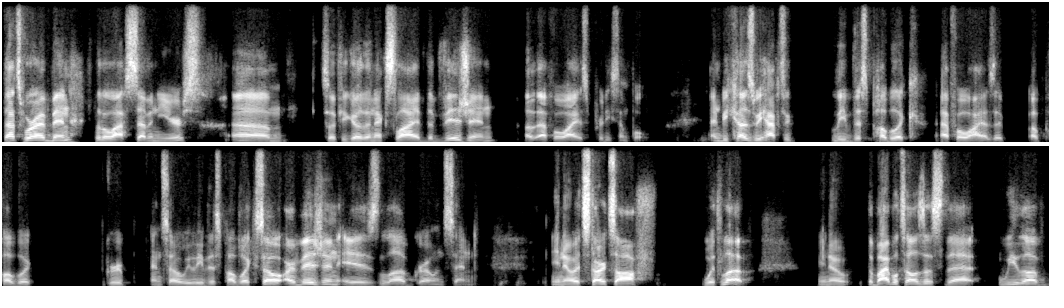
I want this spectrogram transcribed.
that's where i've been for the last seven years. Um, so if you go to the next slide the vision of foi is pretty simple. And because we have to leave this public foi as a, a public group and so we leave this public. So our vision is love grow and send. You know it starts off with love. You know the bible tells us that we love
